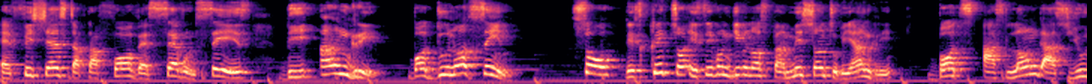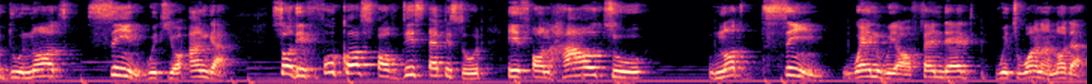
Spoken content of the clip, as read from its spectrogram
Ephesians chapter 4 verse 7 says, "Be angry, but do not sin." So the scripture is even giving us permission to be angry, but as long as you do not sin with your anger. So the focus of this episode is on how to not sin when we are offended with one another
